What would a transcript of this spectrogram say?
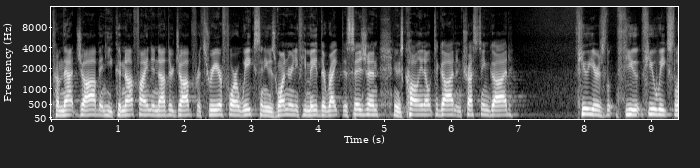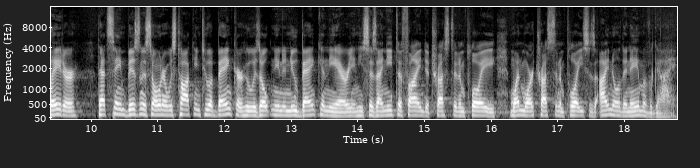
from that job and he could not find another job for three or four weeks and he was wondering if he made the right decision. And he was calling out to God and trusting God. A few, years, few, few weeks later, that same business owner was talking to a banker who was opening a new bank in the area and he says, I need to find a trusted employee, one more trusted employee. He says, I know the name of a guy.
